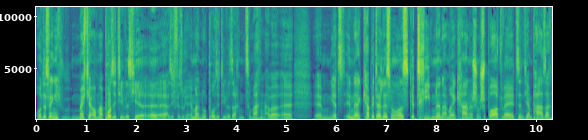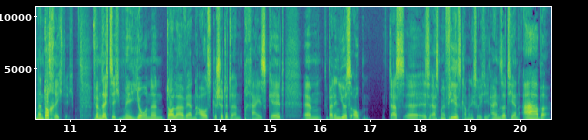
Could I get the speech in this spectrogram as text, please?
und deswegen, ich möchte ja auch mal Positives hier, äh, also ich versuche ja immer nur positive Sachen zu machen, aber äh, ähm, jetzt in der Kapitalismus getriebenen amerikanischen Sportwelt sind ja ein paar Sachen dann doch richtig. 65 Millionen Dollar werden ausgeschüttet an Preisgeld ähm, bei den US Open. Das äh, ist erstmal viel, das kann man nicht so richtig einsortieren, aber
